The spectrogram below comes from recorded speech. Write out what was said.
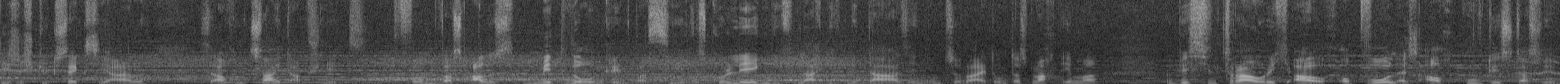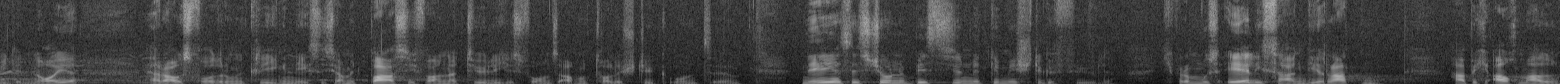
dieses Stück sechs Jahre, ist auch ein Zeitabschnitt von was alles mit Lohengrin passiert ist, Kollegen, die vielleicht nicht mehr da sind und so weiter. Und das macht immer ein bisschen traurig auch, obwohl es auch gut ist, dass wir wieder neue Herausforderungen kriegen. Nächstes Jahr mit Parsifal natürlich, ist für uns auch ein tolles Stück. Und äh, nee, es ist schon ein bisschen mit gemischten Gefühlen. Ich muss ehrlich sagen, die Ratten habe ich auch mal,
